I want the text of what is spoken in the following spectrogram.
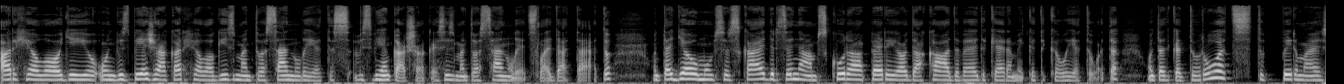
arheoloģiju, un visbiežāk arheologi izmanto senlietas, visvienkāršākais izmanto senlietas, lai datētu. Un tad jau mums ir skaidrs zināms, kurā periodā kāda veida keramika tika lietota. Un tad, kad tu roc, tu pirmais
